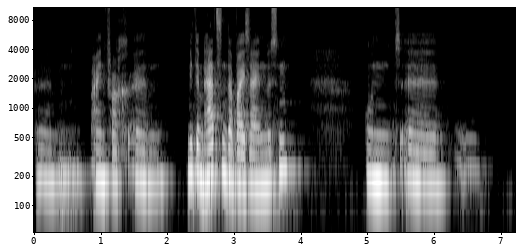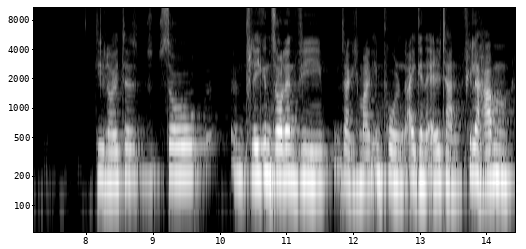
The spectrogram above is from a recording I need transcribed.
ähm, einfach ähm, mit dem Herzen dabei sein müssen und äh, die Leute so ähm, pflegen sollen wie, sage ich mal, in Polen eigene Eltern. Viele haben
